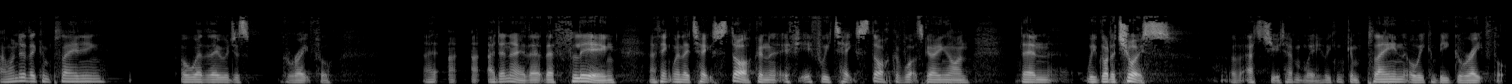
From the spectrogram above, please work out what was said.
I wonder they're complaining or whether they were just grateful. I, I, I, don't know. They're, they're fleeing. I think when they take stock, and if, if we take stock of what's going on, then we've got a choice of attitude, haven't we? We can complain or we can be grateful.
